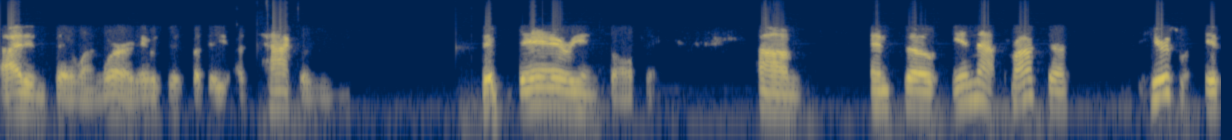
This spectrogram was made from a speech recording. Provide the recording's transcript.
I didn't say one word. It was just, but the attack was very insulting. Um, and so, in that process, here's what, if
